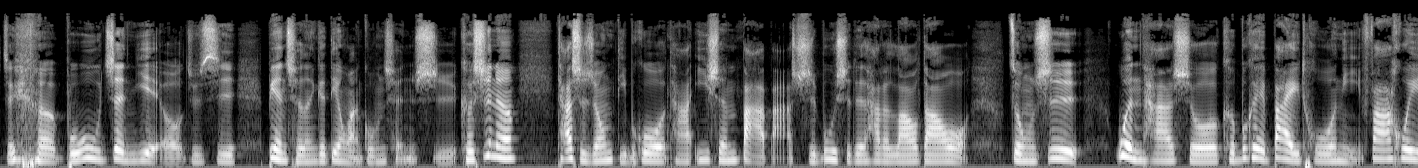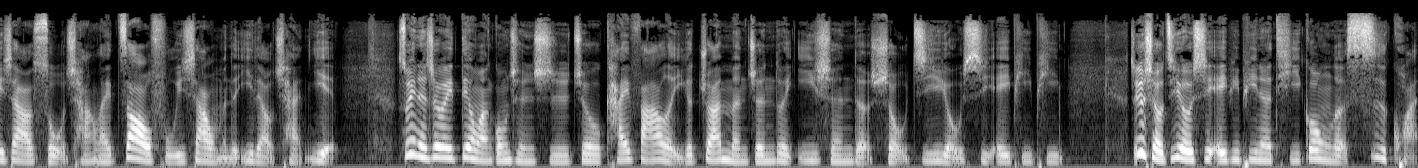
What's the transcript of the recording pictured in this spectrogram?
这个不务正业哦，就是变成了一个电玩工程师。可是呢，他始终抵不过他医生爸爸时不时对他的唠叨哦，总是。问他说：“可不可以拜托你发挥一下所长，来造福一下我们的医疗产业？”所以呢，这位电玩工程师就开发了一个专门针对医生的手机游戏 APP。这个手机游戏 APP 呢，提供了四款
